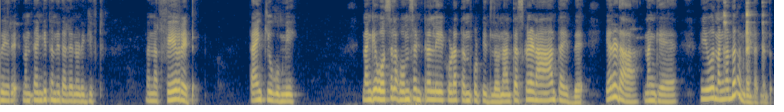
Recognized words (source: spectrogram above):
ದೇರೆ ನನ್ನ ತಂಗಿ ತಂದಿದ್ದಾಳೆ ನೋಡಿ ಗಿಫ್ಟ್ ನನ್ನ ಫೇವ್ರೆಟ್ ಥ್ಯಾಂಕ್ ಯು ಗುಮ್ಮಿ. ನನಗೆ ಹೋದ್ಸಲ ಹೋಮ್ ಸೆಂಟ್ರಲ್ಲಿ ಕೂಡ ತಂದು ಕೊಟ್ಟಿದ್ಲು ನಾನು ತರ್ಸ್ಕೊಳ್ಳೋಣ ಅಂತ ಇದ್ದೆ. ಎರಡಾ ನನಗೆ ಅಯ್ಯೋ ನಂಗಂದ ನನ್ನ ಗಂಟಂಗಂದು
